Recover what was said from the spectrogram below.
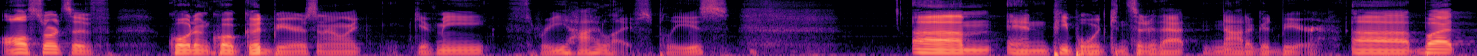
all sorts of quote unquote good beers, and I'm like, give me three high lifes, please. Um, and people would consider that not a good beer. Uh, but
